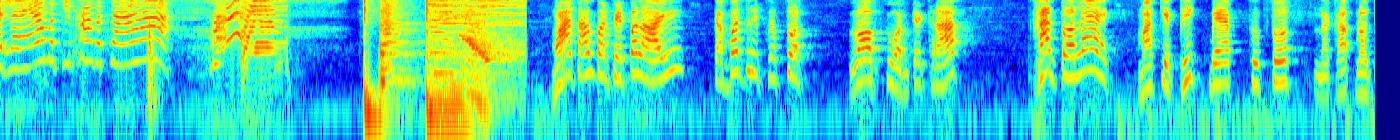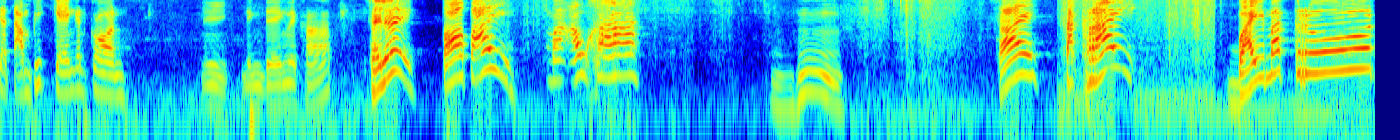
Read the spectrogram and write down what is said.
ร็จแล้วมากินข้าวกันจ้า มาตามผัดเผ็ดปลาไหล กับวัตถุดิบสดๆรอบส่วนกันครับ ขั้นตอนแรกมาเก็บพริกแบบสดๆนะครับ เราจะตำพริกแกงกันก่อน นี่แดงๆเลยครับ ใส่เลย ต่อไป มาเอาคาอื้อหือใส่ตะไคร้ใบมะกรูด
